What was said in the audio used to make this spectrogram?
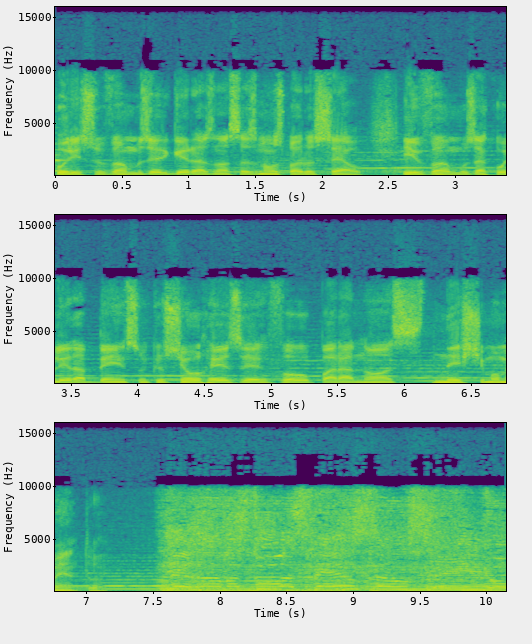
Por isso, vamos erguer as nossas mãos para o céu e vamos acolher a bênção que o Senhor reservou para nós neste momento. Derrama as tuas bênçãos, Senhor.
